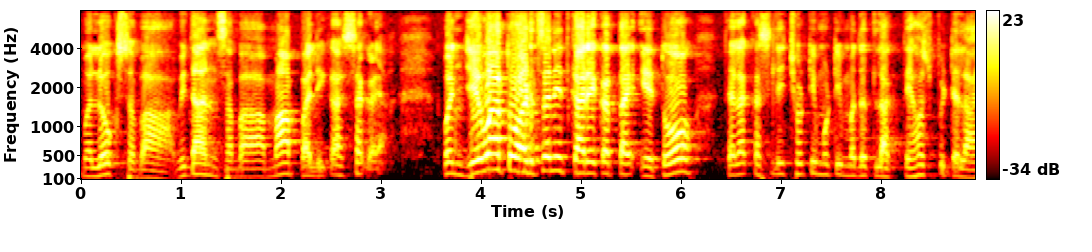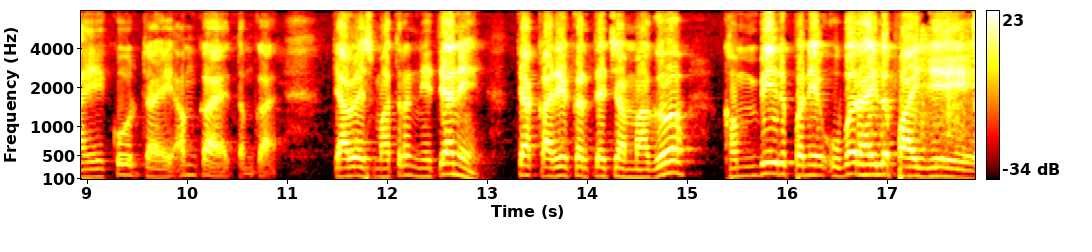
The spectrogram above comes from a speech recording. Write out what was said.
मग लोकसभा विधानसभा महापालिका सगळ्या. पण जेव्हा तो अडचणीत कार्यकर्ता येतो त्याला कसली छोटी मोठी मदत लागते? हॉस्पिटल आहे कोर्ट आहे अमका आहे तमका आहे. त्यावेळेस मात्र नेत्याने त्या कार्यकर्त्याच्या मागं खंबीरपणे उभं राहिलं पाहिजे.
